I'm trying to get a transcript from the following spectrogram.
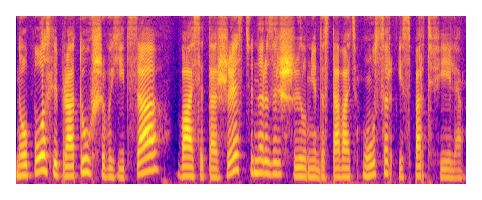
Но после протухшего яйца Вася торжественно разрешил мне доставать мусор из портфеля.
